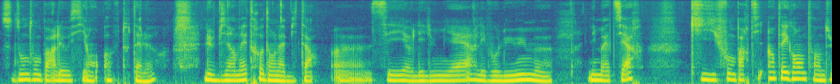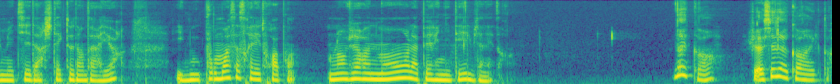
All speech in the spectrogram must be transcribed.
ce dont on parlait aussi en off tout à l'heure, le bien-être dans l'habitat. c'est les lumières, les volumes, les matières qui font partie intégrante hein, du métier d'architecte d'intérieur. Et donc pour moi, ça serait les trois points. L'environnement, la pérennité et le bien-être. D'accord. Je suis assez d'accord avec toi.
